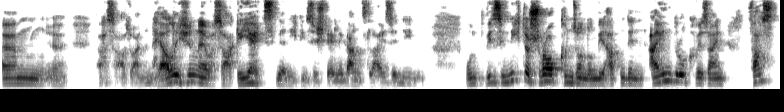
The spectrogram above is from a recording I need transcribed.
ähm, äh, also einen herrlichen, er sagte, jetzt werde ich diese Stelle ganz leise nehmen. Und wir sind nicht erschrocken, sondern wir hatten den Eindruck, wir seien fast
